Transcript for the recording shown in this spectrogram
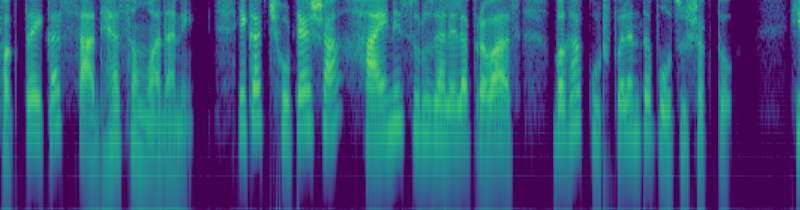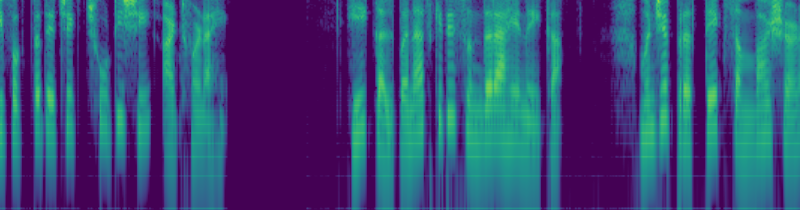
फक्त एका साध्या संवादाने. एका छोट्याशा हायने सुरू झालेला प्रवास बघा कुठपर्यंत पोचू शकतो. ही फक्त त्याची एक छोटीशी आठवण आहे. ही कल्पनाच किती सुंदर आहे नाही का? म्हणजे प्रत्येक संभाषण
